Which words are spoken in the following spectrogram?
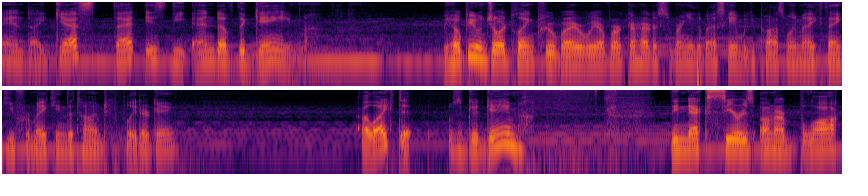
And I guess that is the end of the game. We hope you enjoyed playing Prewire. We have worked our hardest to bring you the best game we could possibly make. Thank you for making the time to complete our game. I liked it. It was a good game. The next series on our block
